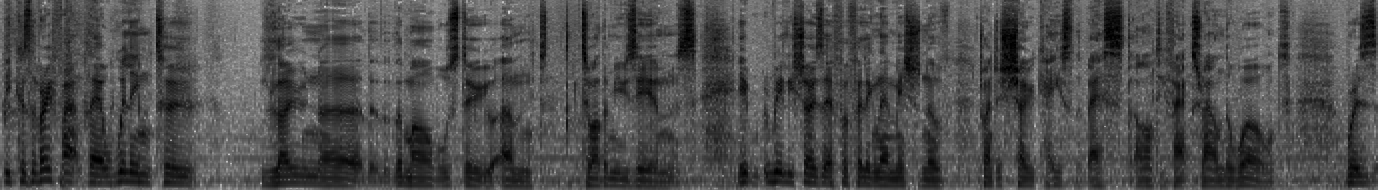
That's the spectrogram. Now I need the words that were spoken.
because the very fact they're willing to loan uh, the, the marbles to um, t- to other museums, it really shows they're fulfilling their mission of trying to showcase the best artifacts around the world. Whereas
